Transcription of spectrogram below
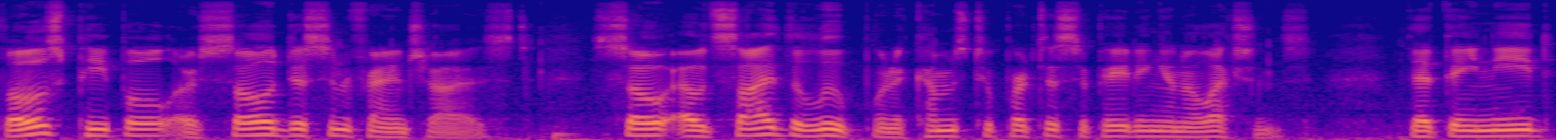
Those people are so disenfranchised, so outside the loop when it comes to participating in elections, that they need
